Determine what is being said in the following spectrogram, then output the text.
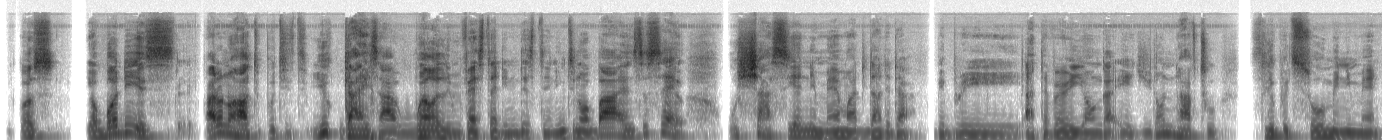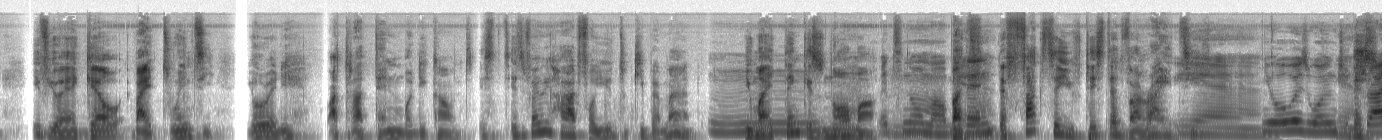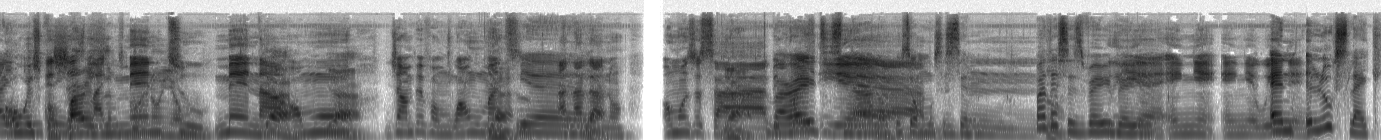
because your body is I don't know how to put it. You guys are well invested in this thing. Nti na ɔbaa ɛnsɛ sɛ wohyɛ aseɛ ne mmarima dedadeda bebree at a very younger age. You don't have to sleep with so many men. If you're a girl by 20, you already atra 10 body count. It's it's very hard for you to keep a man. You might think it's normal, it's normal, but, but then the fact that you've tasted variety, Yeah. you always want to Yeah. There's try. always new It's things. just like comparisons men going on your- too. Men are Yeah, almost yeah. jumping from one woman Yeah. to Yeah. another. Yeah. No, almost a Yeah. Varieties now, no, person almost the same. Mhm. But this is very, very, yeah, enye, enye, we and it looks like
